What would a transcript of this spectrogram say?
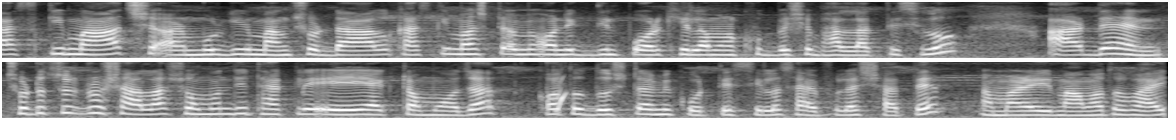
কাসকি মাছ আর মুরগির মাংস ডাল। কাসকি মাছটা আমি অনেক দিন পর খেলাম, আমার খুব বেশি ভালো লাগতেছিল। আর দেন, ছোট ছোট শালা সম্বন্ধে থাকলে এ একটা মজা। কত দোষটা আমি করতেছিল সাইফুলের সাথে, আমার এই মামাতো ভাই।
